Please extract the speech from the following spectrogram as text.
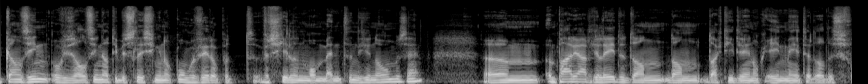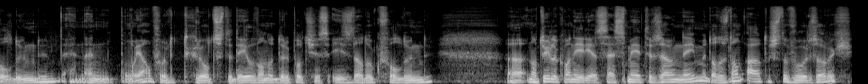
kan zien, of u zal zien dat die beslissingen ook ongeveer op het verschillende momenten genomen zijn. Um, een paar jaar geleden dan, dan dacht iedereen nog één meter, dat is voldoende. En, en oh ja, voor het grootste deel van de druppeltjes is dat ook voldoende. Uh, natuurlijk, wanneer je zes meter zou nemen, dat is dan uiterste voorzorg.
